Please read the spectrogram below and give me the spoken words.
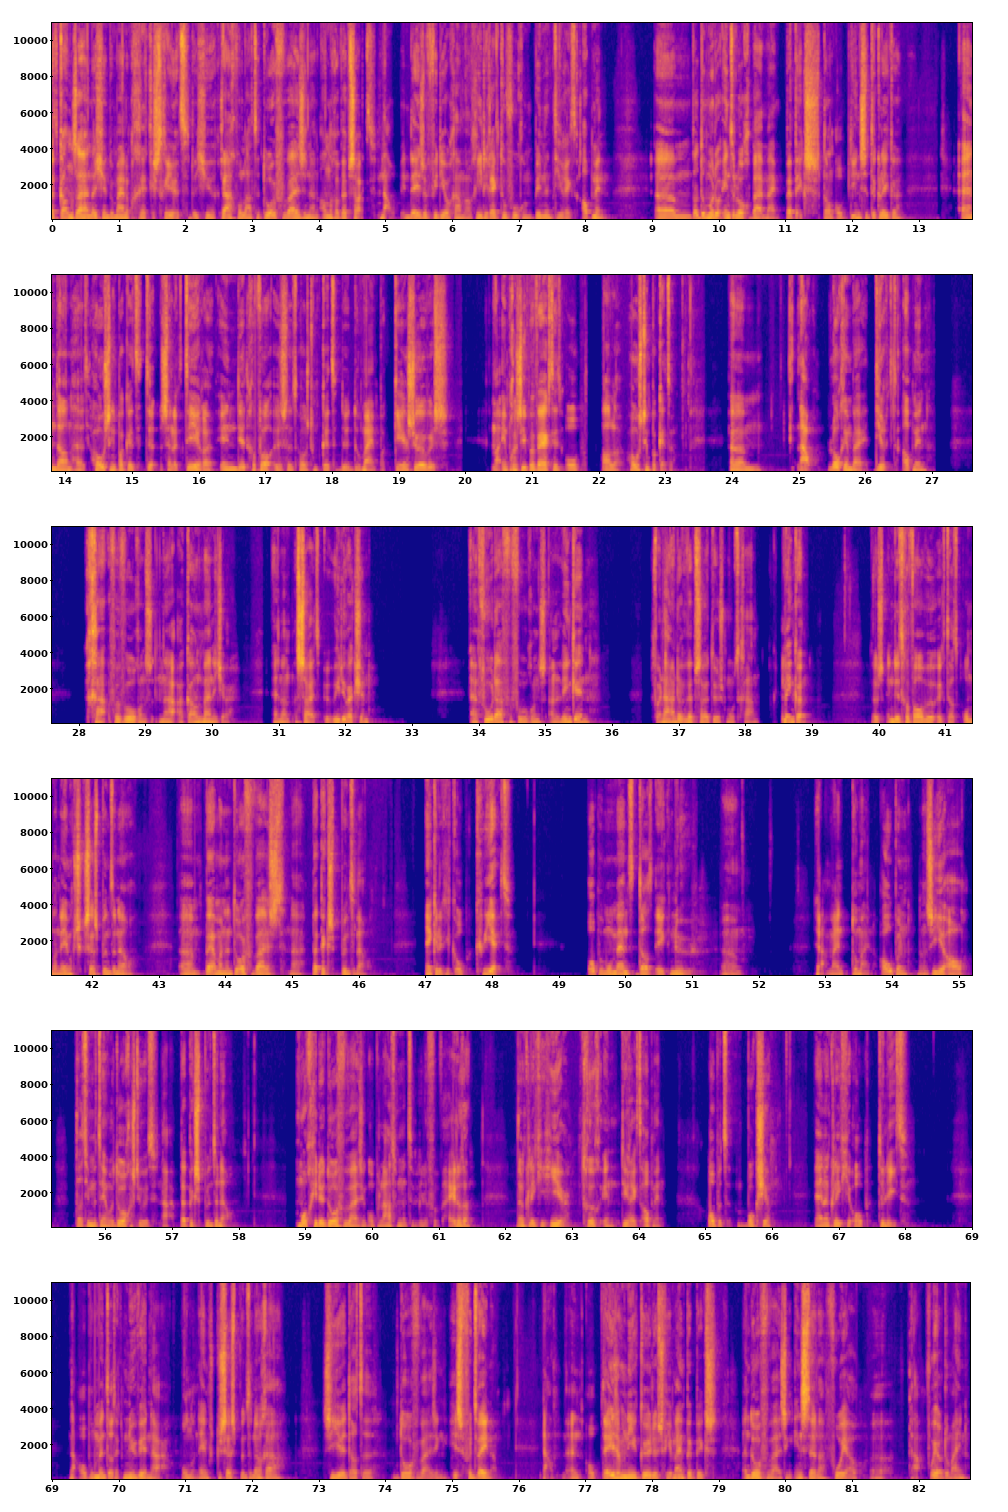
Het kan zijn dat je een domein hebt geregistreerd, dat je graag wil laten doorverwijzen naar een andere website. Nou, in deze video gaan we een redirect toevoegen binnen Direct Admin. Ehm, dat doen we door in te loggen bij mijn Pepix, dan op diensten te klikken en dan het hostingpakket te selecteren. In dit geval is het hostingpakket de domein parkeerservice, maar in principe werkt dit op alle hostingpakketten. Um, nou, log in bij Direct Admin. Ga vervolgens naar Account Manager en dan Site Redirection. En voer daar vervolgens een link in, waarna de website dus moet gaan linken. Dus in dit geval wil ik dat ondernemingssucces.nl ehm, permanent doorverwijst naar pepix.nl. En klik ik op Create. Op het moment dat ik nu um, ja, mijn domein open, dan zie je al dat hij meteen wordt doorgestuurd naar pepix.nl. Mocht je de doorverwijzing op een later moment willen verwijderen, dan klik je hier terug in Direct Admin op het boxje en dan klik je op Delete. Nou, op het moment dat ik nu weer naar ondernemersproces.nl ga, zie je dat de doorverwijzing is verdwenen. Nou, en op deze manier kun je dus via mijn Pipix een doorverwijzing instellen voor, jou, uh, ja, voor jouw domein.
